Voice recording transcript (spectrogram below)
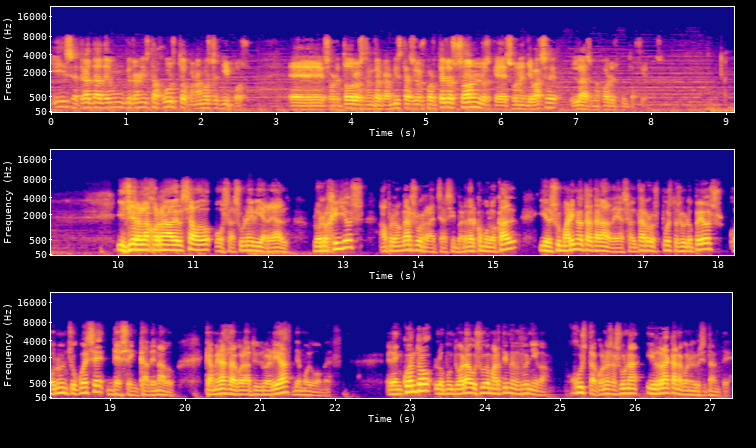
y se trata de un cronista justo con ambos equipos. Eh, sobre todo los centrocampistas y los porteros son los que suelen llevarse las mejores puntuaciones. Hicieron la jornada del sábado Osasuna y Villarreal. Los rojillos a prolongar su racha sin perder como local y el submarino tratará de asaltar los puestos europeos con un chucuese desencadenado que amenaza con la titularidad de Moy Gómez. El encuentro lo puntuará Usube Martínez Zúñiga, justa con Osasuna y rácana con el visitante.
